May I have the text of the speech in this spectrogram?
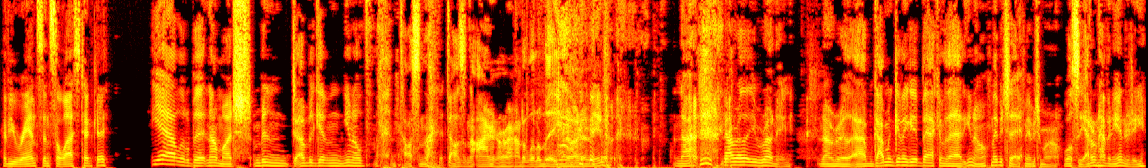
Have you ran since the last 10k? Yeah, a little bit, not much. I've been, I've been getting, you know, tossing the tossing the iron around a little bit. You know what I mean? Not, not really running. Not really. I'm, I'm gonna get back into that. You know, maybe today, maybe tomorrow. We'll see. I don't have any energy.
